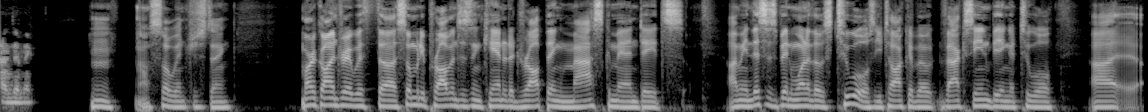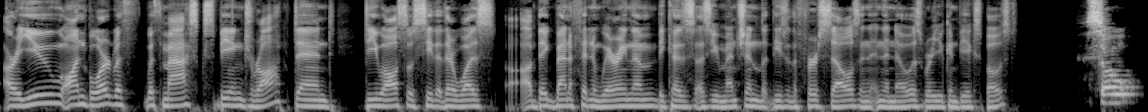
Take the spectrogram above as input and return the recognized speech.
pandemic. Hmm. Oh, so interesting. Marc Andre, with uh, so many provinces in Canada dropping mask mandates, I mean, this has been one of those tools. You talk about vaccine being a tool. Uh, are you on board with with masks being dropped? And do you also see that there was a big benefit in wearing them because, as you mentioned, these are the first cells in, in the nose where you can be exposed? So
